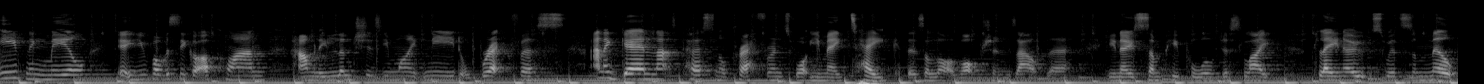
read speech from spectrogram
evening meal, you've obviously got a plan how many lunches you might need or breakfasts. And again, that's personal preference, what you may take. There's a lot of options out there. You know, some people will just like plain oats with some milk.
